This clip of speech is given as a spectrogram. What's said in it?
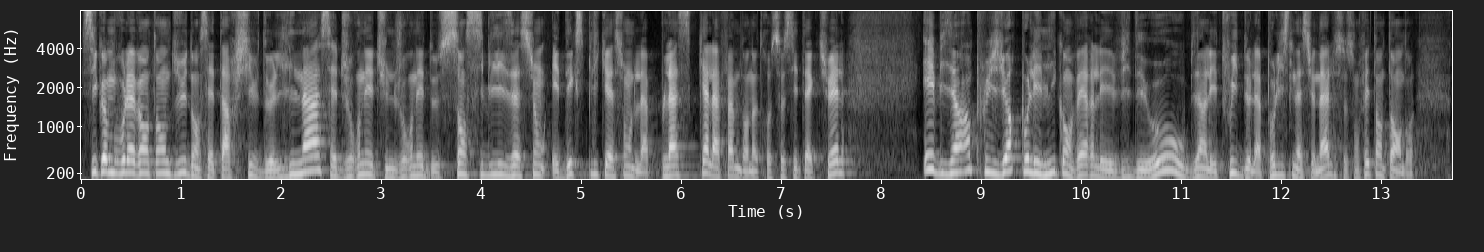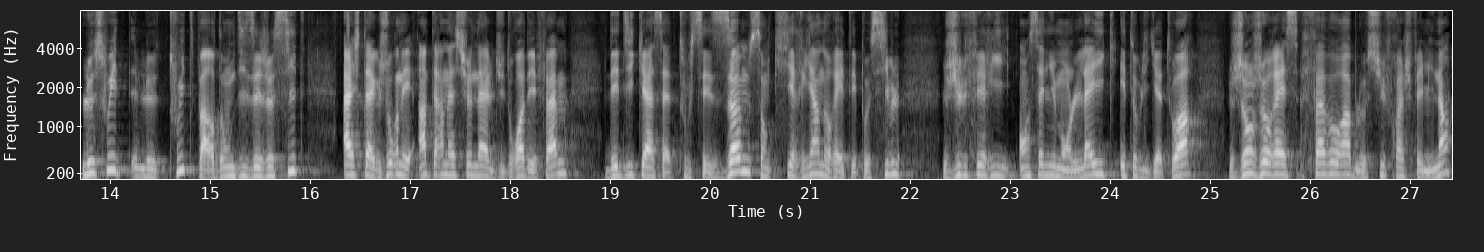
Si, comme vous l'avez entendu dans cette archive de l'INA, cette journée est une journée de sensibilisation et d'explication de la place qu'a la femme dans notre société actuelle, eh bien, plusieurs polémiques envers les vidéos ou bien les tweets de la police nationale se sont fait entendre. Le, tweet, pardon, disait, je cite, Hashtag Journée internationale du droit des femmes, dédicace à tous ces hommes sans qui rien n'aurait été possible. Jules Ferry, enseignement laïque est obligatoire. Jean Jaurès, favorable au suffrage féminin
